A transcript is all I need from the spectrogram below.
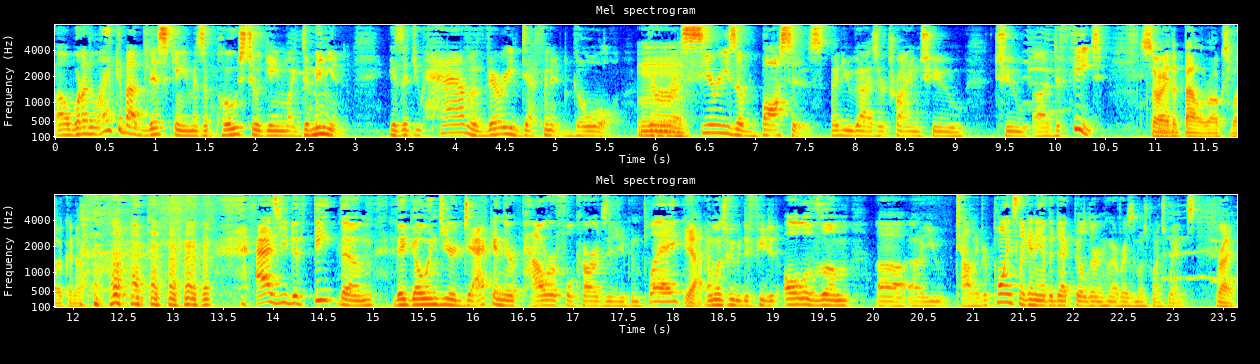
Uh, what I like about this game, as opposed to a game like Dominion, is that you have a very definite goal. There are a series of bosses that you guys are trying to to uh, defeat. Sorry, the Balrog's woken up. As you defeat them, they go into your deck and they're powerful cards that you can play. Yeah. And once we've defeated all of them, uh, uh, you tally up your points like any other deck builder, and whoever has the most points wins. right.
